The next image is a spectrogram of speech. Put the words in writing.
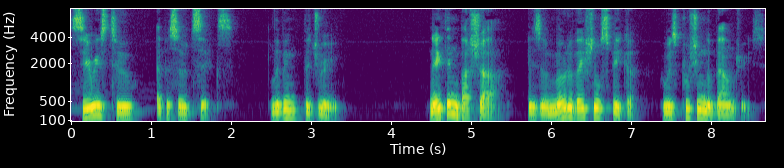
Series 2, Episode 6 Living the Dream. Nathan Basha is a motivational speaker who is pushing the boundaries.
